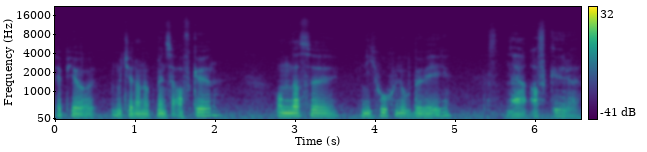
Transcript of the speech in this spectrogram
heb je, moet je dan ook mensen afkeuren omdat ze niet goed genoeg bewegen? Nou ja, afkeuren.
